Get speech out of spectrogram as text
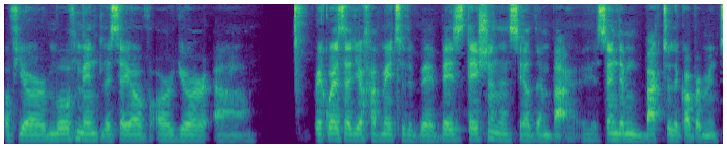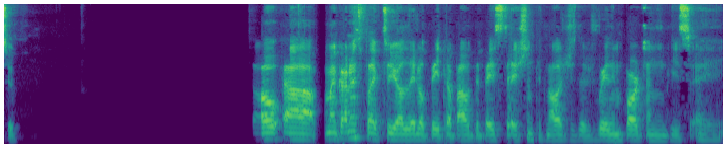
of your movement, let's say, of or your uh, requests that you have made to the base station and send them back, send them back to the government too. So uh, I'm going to explain to you a little bit about the base station technology that is really important in this, uh,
